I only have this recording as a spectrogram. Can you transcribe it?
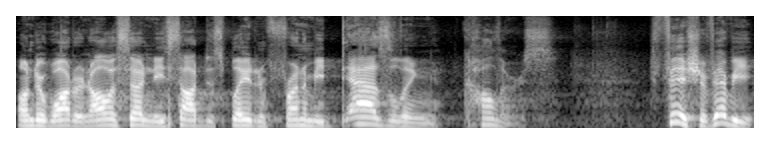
underwater, and all of a sudden he saw displayed in front of me dazzling colors. Fish of every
